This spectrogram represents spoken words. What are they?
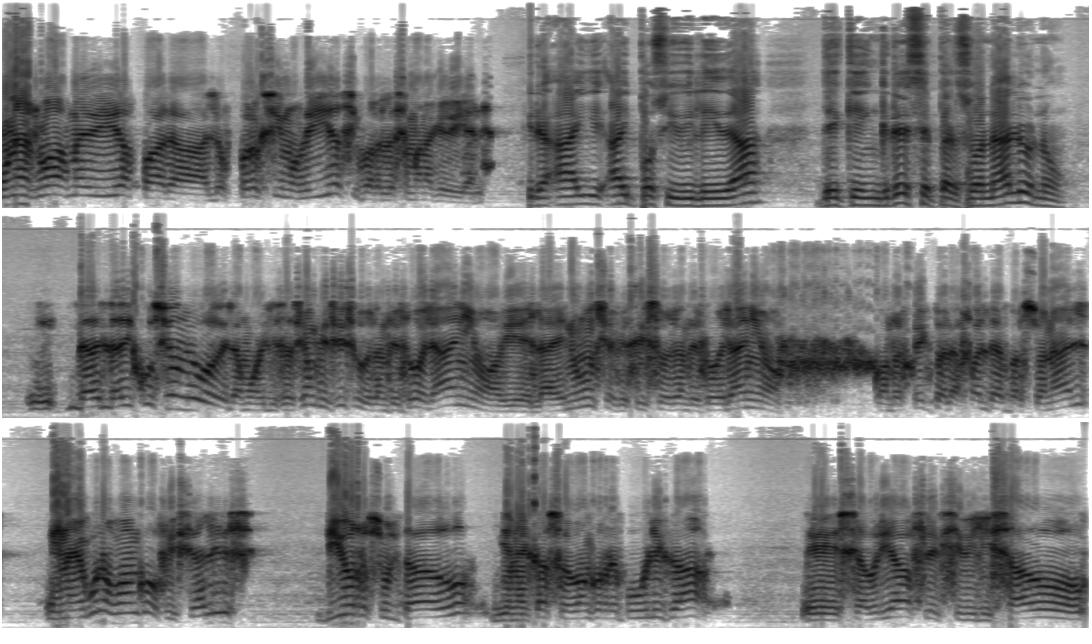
unas nuevas medidas para los próximos días y para la semana que viene. Mira, ¿hay, hay posibilidad de que ingrese personal o no? Eh, la, discusión luego de la movilización que se hizo durante todo el año y la denuncia que se hizo durante todo el año con respecto a la falta de personal, en algunos bancos oficiales dio resultado y en el caso de Banco República eh, se habría flexibilizado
